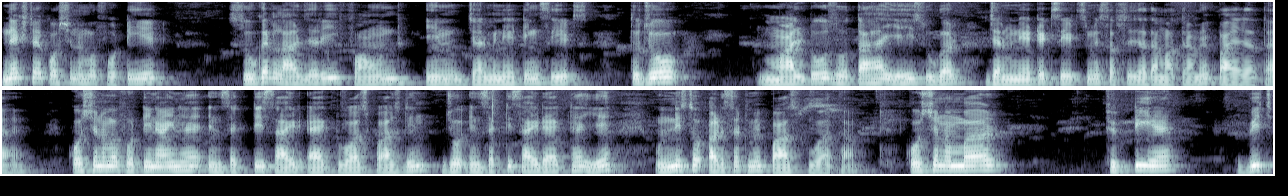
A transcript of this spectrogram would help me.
नेक्स्ट है question number forty eight sugar largely found in germinating seeds तो जो माल्टोज होता है, यही शुगर जर्मिनेटेड सीड्स में सबसे ज़्यादा मात्रा में पाया जाता है। क्वेश्चन नंबर फोर्टी नाइन है, insecticide act was passed in, जो इंसेक्टिसाइड एक्ट है, ये उन्नीस सौ अड़सठ में पास हुआ था। क्वेश्चन नंबर फिफ्टी है which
